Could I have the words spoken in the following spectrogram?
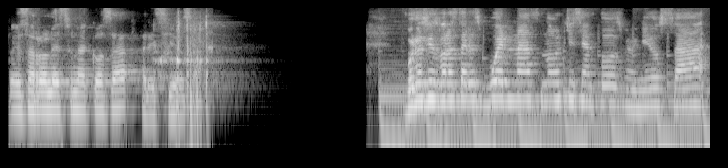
Esa rola es una cosa preciosa. Buenos días, buenas tardes, buenas noches, sean todos bienvenidos a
